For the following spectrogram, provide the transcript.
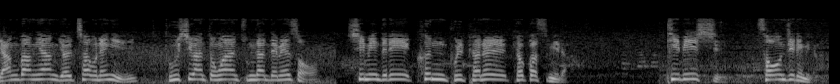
양방향 열차 운행이 2시간 동안 중단되면서 시민들이 큰 불편을 겪었습니다. TBC 서은진입니다.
